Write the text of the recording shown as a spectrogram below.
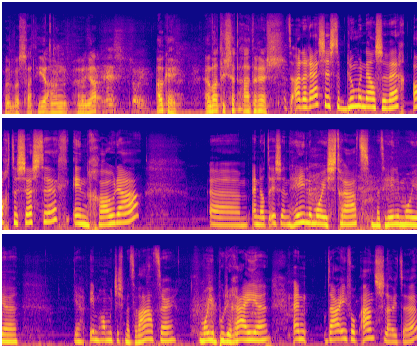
wat, wat staat hier aan? Eh, ja. Oké, en wat is het adres? Het adres is de Bloemendelseweg 68 in Gouda. Ehm, en dat is een hele mooie straat met hele mooie ja, inhammetjes met water. Mooie boerderijen. En daar even op aansluiten.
